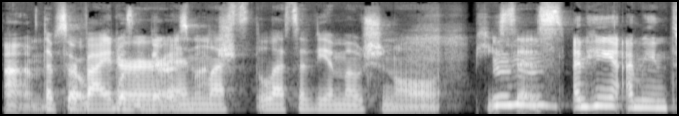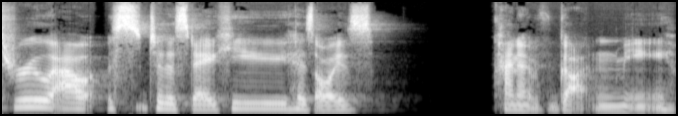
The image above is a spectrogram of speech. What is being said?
Um, the so wasn't provider there as and much. less less of the emotional pieces. Mhm. And he, I mean, throughout to this day, he has always kind of gotten me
